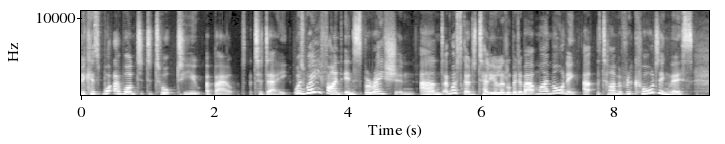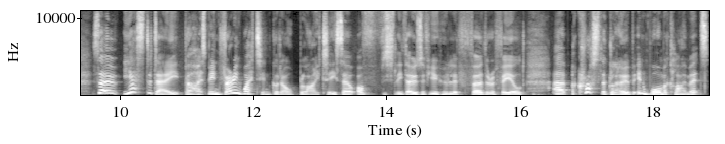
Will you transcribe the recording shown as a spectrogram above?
because what I wanted to talk to you about today was where you find inspiration. And I'm just going to tell you a little bit about my morning at the time of recording this. So, yesterday, oh, it's been very wet in good old Blighty. So, obviously, those of you who live further afield, uh, across the globe in warmer climates,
